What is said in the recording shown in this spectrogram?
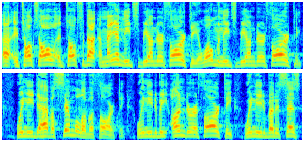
Uh, it talks all it talks about a man needs to be under authority a woman needs to be under authority. We need to have a symbol of authority. We need to be under authority. We need but it says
